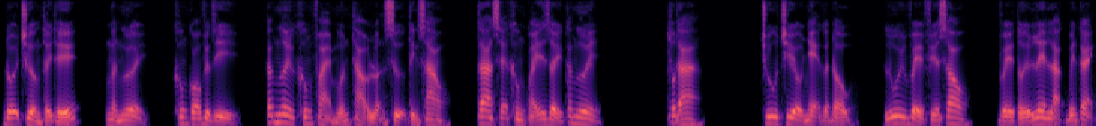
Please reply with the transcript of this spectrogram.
Đội trưởng thấy thế ngần người, không có việc gì, các ngươi không phải muốn thảo luận sự tình sao? Ta sẽ không quấy dậy các ngươi. Tốt ta. Chu triều nhẹ gật đầu, lui về phía sau, về tới lê lạc bên cạnh.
